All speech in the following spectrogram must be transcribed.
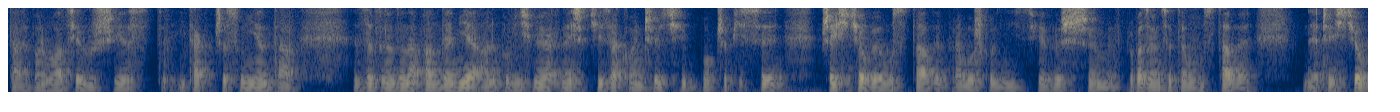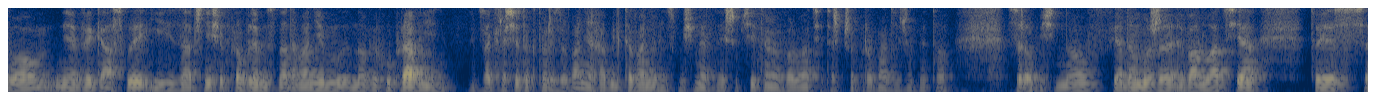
Ta ewaluacja już jest i tak przesunięta ze względu na pandemię, ale powinniśmy jak najszybciej zakończyć, bo przepisy przejściowe ustawy Prawo o szkolnictwie wyższym wprowadzające tę ustawę częściowo wygasły i zacznie się problem z nadawaniem nowych uprawnień w zakresie doktoryzowania, habilitowania, więc musimy jak najszybciej tę ewaluację też przeprowadzić, żeby to zrobić. No wiadomo, że ewaluacja to jest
